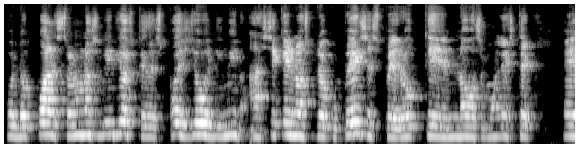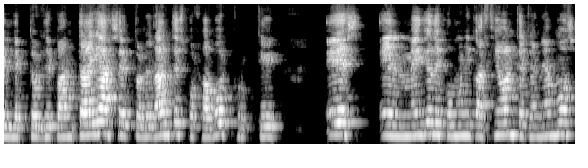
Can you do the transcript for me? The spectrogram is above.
con lo cual son unos vídeos que después yo elimino. Así que no os preocupéis, espero que no os moleste el lector de pantalla, sed tolerantes por favor, porque es el medio de comunicación que tenemos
